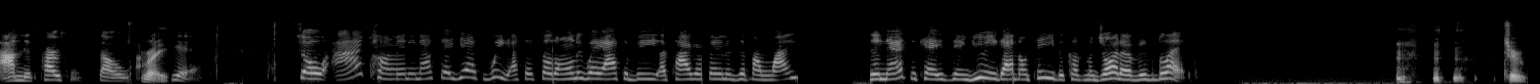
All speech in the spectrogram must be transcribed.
"I'm this person." So uh, Right. yeah. So I commented and I said, "Yes, we." I said, "So the only way I could be a Tiger fan is if I'm white." Then that's the case. Then you ain't got no team because majority of it is black. True.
